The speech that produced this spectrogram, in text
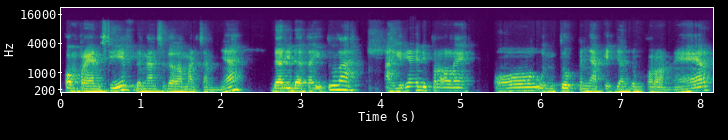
komprehensif dengan segala macamnya. Dari data itulah akhirnya diperoleh, oh untuk penyakit jantung koroner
